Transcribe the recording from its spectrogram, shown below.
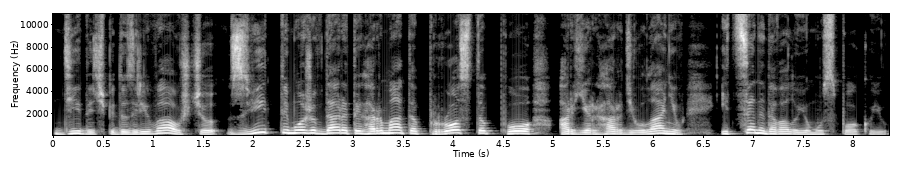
Дідич підозрівав, що звідти може вдарити гармата просто по ар'єргарді уланів, і це не давало йому спокою.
